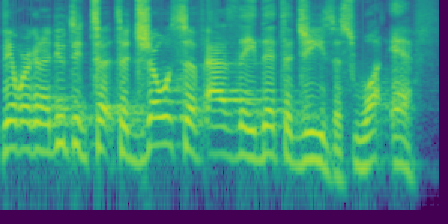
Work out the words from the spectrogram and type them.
they were going to do to, to Joseph as they did to Jesus. What if?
